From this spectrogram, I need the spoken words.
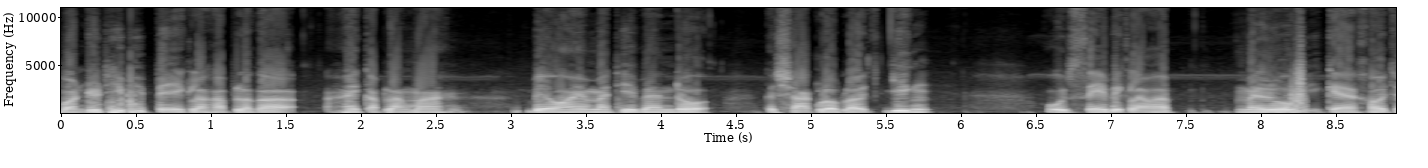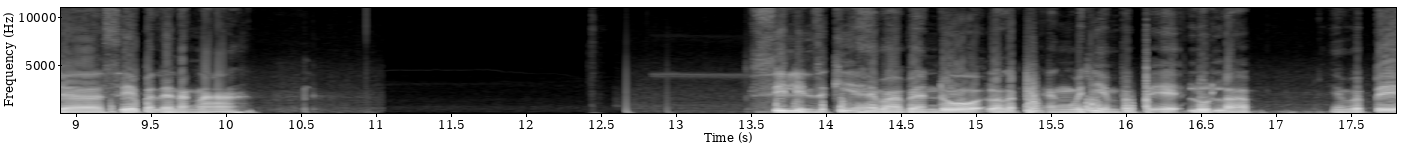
บอลอยู่ที่พี่เป้กแล้วครับ แล้วก็ให้กลับหลังมา เบลให้มาที่แบรนโด ชากหลบแล้วยิงโอ้ยเซฟอีกแล้วครับ ไม่รู้พี่แกเขาจะเซฟอะไรนักหนาซีลินสกี้ให้มาแบนโด แล้วก็แทงไว้ที่เอ็มบัปเป้หลุดแล้วครับเอ็มเป้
